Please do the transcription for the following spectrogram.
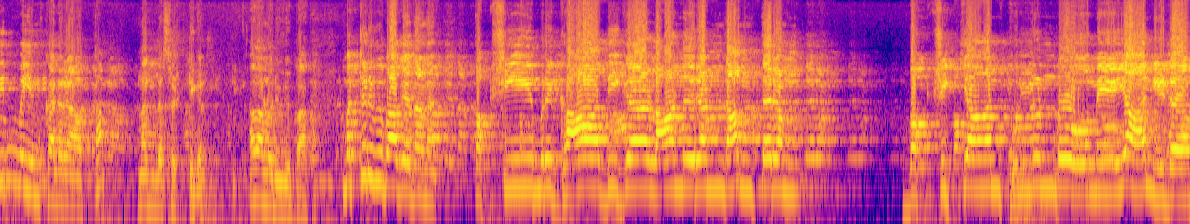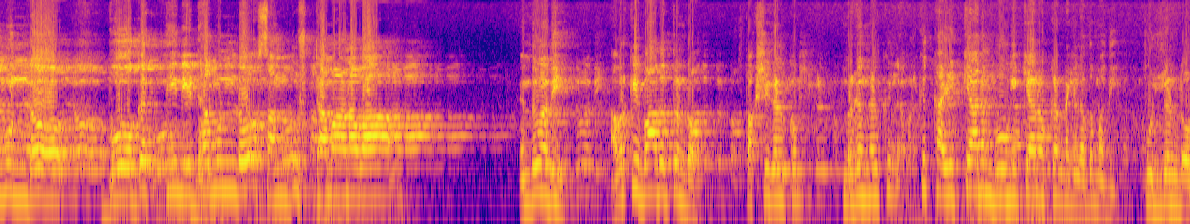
തിന്മയും കലരാത്ത നല്ല സൃഷ്ടികൾ. അതാണ് ഒരു വിഭാഗം. മറ്റൊരു വിഭാഗം ഏതാണ്? പക്ഷി മൃഗാദികളാണ് രണ്ടാം തരം. ഭക്ഷിക്കാൻ പുല്ലുണ്ടോ മേയാൻ ഇടമുണ്ടോ ഭോഗത്തിനിടമുണ്ടോ സന്തുഷ്ടമാണവ. എന്തു മതി അവർക്ക് ഇബാദത്തുണ്ടോ? പക്ഷികൾക്കും മൃഗങ്ങൾക്കില്ല അവർക്ക് കഴിക്കാനും ഭൂഗിക്കാനും ഒക്കെ ഉണ്ടെങ്കിൽ അത് മതി. പുല്ലുണ്ടോ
